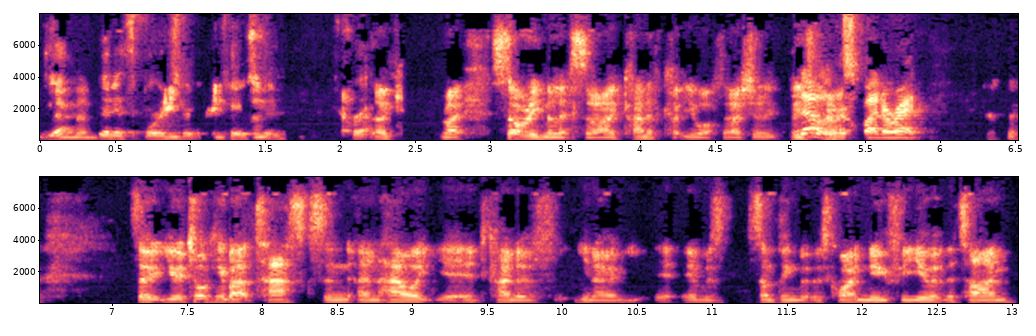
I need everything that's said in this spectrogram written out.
yeah, then it's board certification. Correct. Okay, right. Sorry, Melissa, I kind of cut you off there. I should. No, it's quite all right. So you were talking about tasks and, and how it, it kind of, you know, it, it, was something that was quite new for you at the time.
